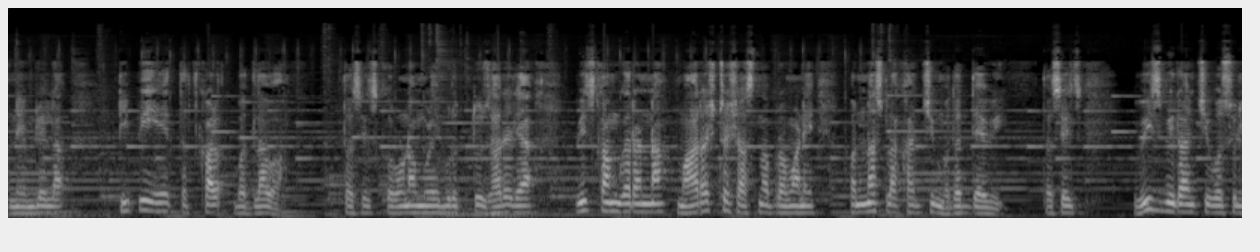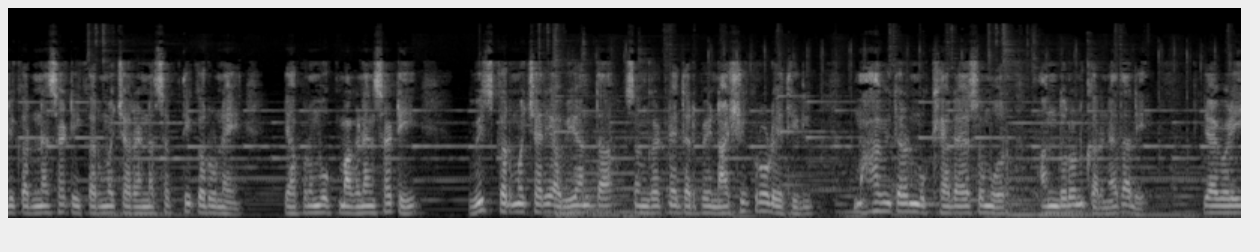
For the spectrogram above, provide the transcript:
नेमलेला टी पी ए तत्काळ बदलावा. तसेच करोनामुळे मृत्यू झालेल्या वीज कामगारांना महाराष्ट्र शासनाप्रमाणे पन्नास लाखांची मदत द्यावी. तसेच वीज बिलांची वसुली करण्यासाठी कर्मचाऱ्यांना सक्ती करू नये या प्रमुख मागण्यांसाठी वीज कर्मचारी अभियंता संघटनेतर्फे नाशिक रोड येथील महावितरण मुख्यालयासमोर आंदोलन करण्यात आले. यावेळी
